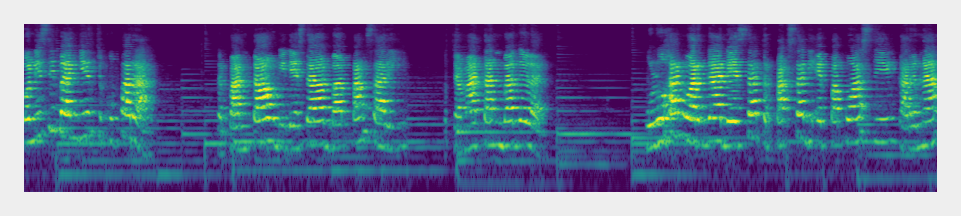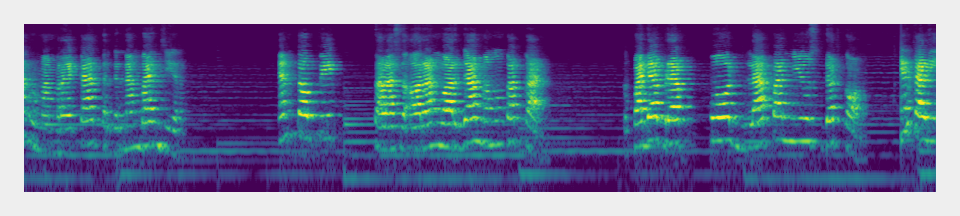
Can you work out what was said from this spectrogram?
Kondisi banjir cukup parah, terpantau di desa Bapangsari, kecamatan Bagelen. Puluhan warga desa terpaksa dievakuasi karena rumah mereka tergenang banjir. M. Taufik, salah seorang warga mengungkapkan kepada Bravo8news.com Banjir kali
